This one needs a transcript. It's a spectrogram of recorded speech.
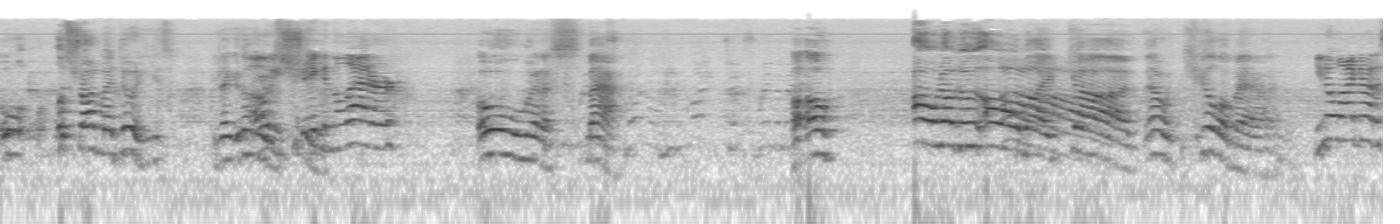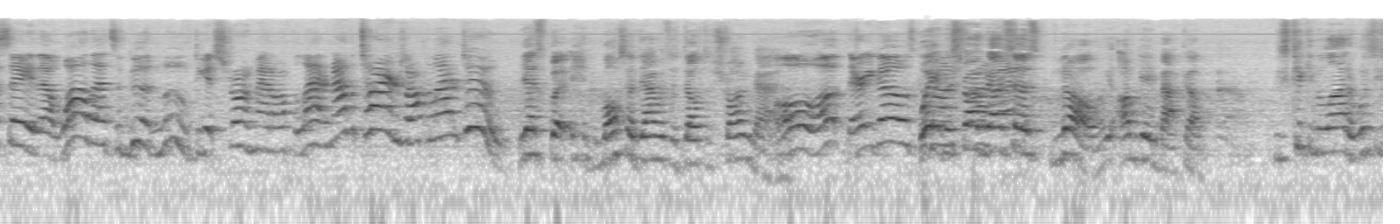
Oh, what's Strongman doing? He's, he's like, Oh, he he's shaking the ladder. Oh, and a smack. Uh oh. Oh no, no, oh my Oh. god. That would kill a man. You know, I gotta say that while that's a good move to get Strongman off the ladder, now the tire's off the ladder too. Yes, but most of that was dealt to Strongman. Oh, oh, there he goes. Come Wait, on, the Strongman Strongman. says, no, I'm getting back up. He's kicking the ladder. What's he?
